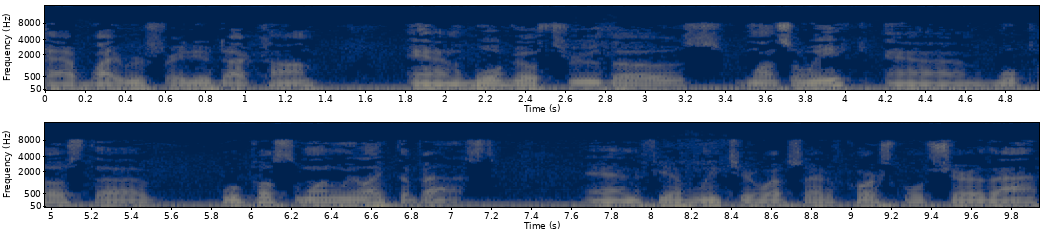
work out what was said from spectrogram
at whiteroofradio.com, and we'll go through those once a week, and we'll post the we'll post the one we like the best. And if you have a link to your website, of course, we'll share that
